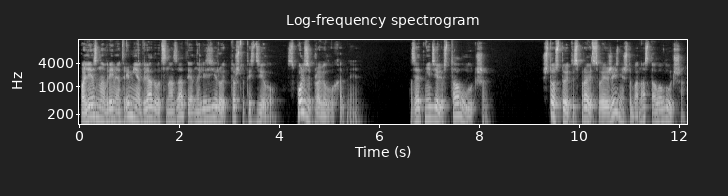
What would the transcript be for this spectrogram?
Полезно время от времени оглядываться назад и анализировать то, что ты сделал. С пользой провел выходные. За эту неделю стал лучше. Что стоит исправить в своей жизни, чтобы она стала лучше?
